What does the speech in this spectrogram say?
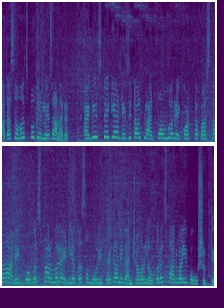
आता सहज पकडले जाणार आहेत. ॲग्रिस्टेक या डिजिटल प्लॅटफॉर्मवर रेकॉर्ड तपासताना अनेक बोगस फार्मर आय डी आता समोर येत आहेत आणि त्यांच्यावर लवकरच कारवाई होऊ शकते.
